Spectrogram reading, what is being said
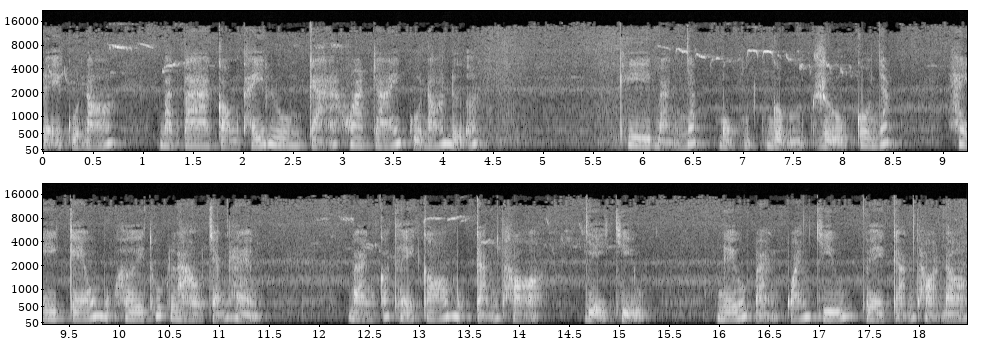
rễ của nó, mà ta còn thấy luôn cả hoa trái của nó nữa. Khi bạn nhấp một ngụm rượu cô nhắc hay kéo một hơi thuốc lào chẳng hạn, bạn có thể có một cảm thọ dễ chịu. Nếu bạn quán chiếu về cảm thọ đó,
